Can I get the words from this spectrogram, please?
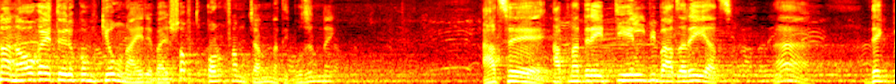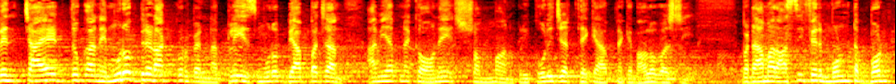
না নওগাঁয় তো এরকম কেউ নাই রে ভাই, সব তো কনফার্ম জান্নাতি, বোঝেন নাই? আছে, আপনাদের এই টিএলবি বাজারেই আছে। হ্যাঁ দেখবেন চায়ের দোকানে মুরব্বীরা রাগ করবেন না প্লিজ মুরব্বী আব্বা যান আমি আপনাকে অনেক সম্মান করি, কলিজার থেকে আপনাকে ভালোবাসি বাট আমার আসিফের মনটা বড্ড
